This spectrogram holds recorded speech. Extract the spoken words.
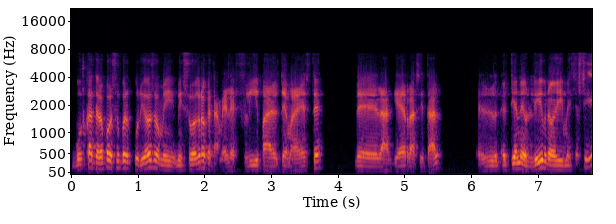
búscatelo porque es súper curioso. Mi, mi suegro, que también le flipa el tema este de las guerras y tal, él, él tiene un libro y me dice, sí,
